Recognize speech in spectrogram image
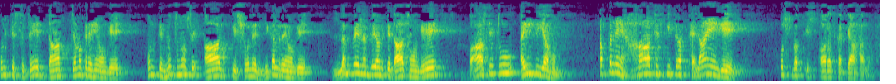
ان کے سفید دانت چمک رہے ہوں گے، ان کے نتنوں سے آگ کے شولے نکل رہے ہوں گے۔ لمبے لمبے ان کے دانت ہوں گے۔ باسطو ائی دیا ہوں اپنے ہاتھ اس کی طرف پھیلائیں گے۔ اس وقت اس عورت کا کیا حال ہوگا؟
